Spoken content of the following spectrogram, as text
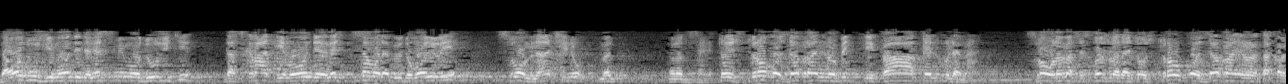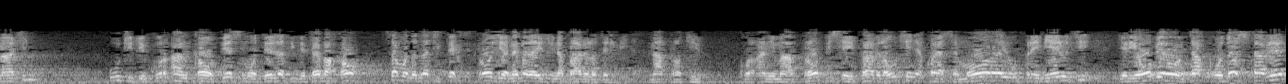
Da odužimo ondje da ne smijemo odužiti da skratimo ondje ne, samo da bi udovoljili svom načinu melodisanja to je strogo zabranjeno biti faqil ulema. Sva ulema se složila da je to strogo zabranjeno na takav način učiti Kur'an kao pjesmu otežati gdje treba kao samo da znači tekst prođe ne gledajući na pravilo težvida. Naprotiv Kur'an ima propise i pravila učenja koja se moraju primijenuti jer je objavom tako dostavljen.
